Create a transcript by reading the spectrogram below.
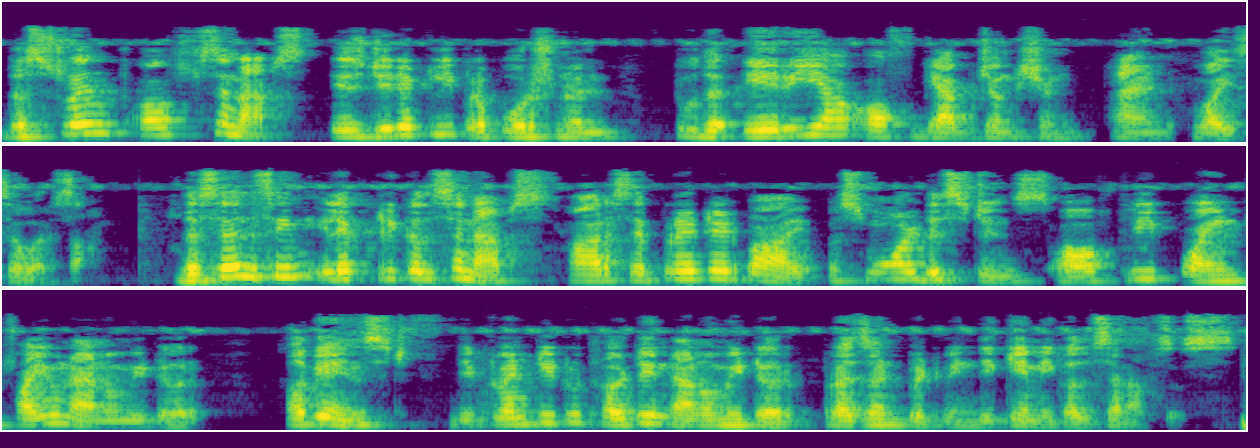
The strength of synapse is directly proportional to the area of gap junction and vice versa. The cells in electrical synapse are separated by a small distance of 3.5 nanometer against the 20 to 30 nanometer present between the chemical synapses.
